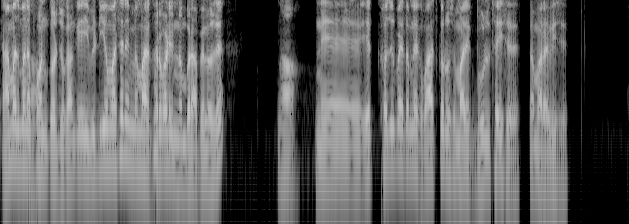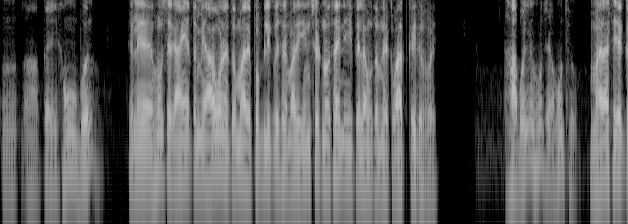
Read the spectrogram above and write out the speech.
આમાં જ મને ફોન કરજો. કારણ કે એ વિડીયોમાં છે ને મેં મારા ઘરવાળીનો નંબર આપેલો છે. હા. ને એક ખજૂરભાઈ તમને એક વાત કરું છું મારી એક ભૂલ થઈ છે તમારા વિશે. હા, કઈ હું ભૂલ? એટલે શું છે કે અહીંયા તમે આવો ને તો મારી પબ્લિક વિશે મારી ઇન્સર્ટ નો થાય ને એ પહેલા હું તમને એક વાત કહી દઉં ભાઈ. હા બોલ ને શું છે શું થયું? મારાથી એક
